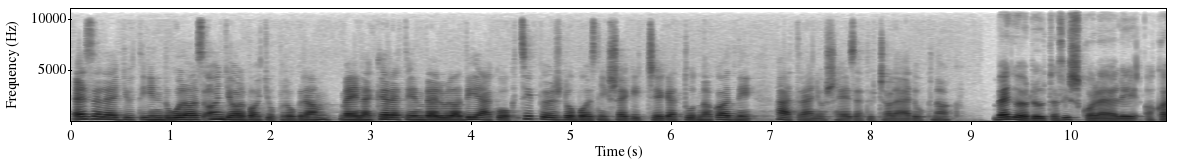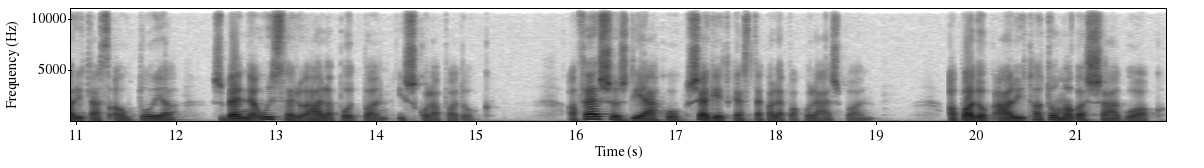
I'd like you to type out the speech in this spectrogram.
Ezzel együtt indul az Angyal Batyú program, melynek keretén belül a diákok cipős doboznyi segítséget tudnak adni hátrányos helyzetű családoknak. Begördült az iskola elé a Karitász autója, s benne újszerű állapotban iskolapadok. A felsős diákok segítkeztek a lepakolásban. A padok állítható magasságúak,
